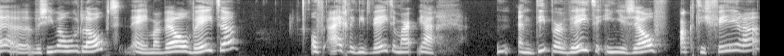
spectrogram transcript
eh, we zien wel hoe het loopt. Nee, maar wel weten, of eigenlijk niet weten, maar ja, een dieper weten in jezelf activeren.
